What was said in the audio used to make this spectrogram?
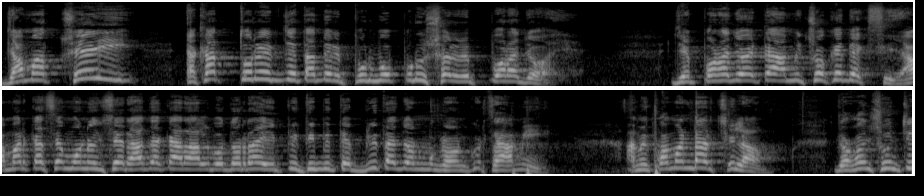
জামাত সেই একাত্তরের যে তাদের পূর্বপুরুষের পরাজয় যে পরাজয়টা আমি চোখে দেখছি, আমার কাছে মনে হয়েছে রাজাকার আলবদররা এই পৃথিবীতে বৃতা জন্মগ্রহণ করছে। আমি আমি কমান্ডার ছিলাম, যখন শুনছি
